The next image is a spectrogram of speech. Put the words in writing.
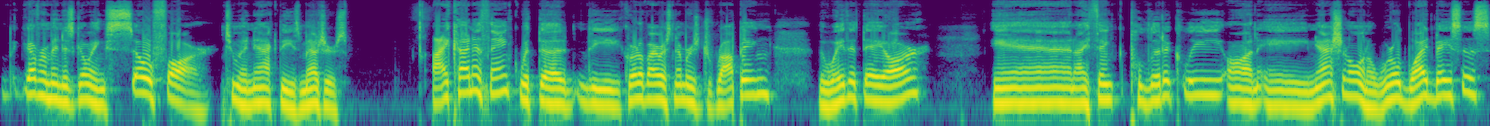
the government is going so far to enact these measures. I kind of think with the, the coronavirus numbers dropping the way that they are, and I think politically on a national and a worldwide basis,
